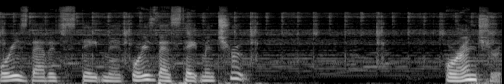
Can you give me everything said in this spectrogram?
Or is that a statement, or is that statement true or untrue?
